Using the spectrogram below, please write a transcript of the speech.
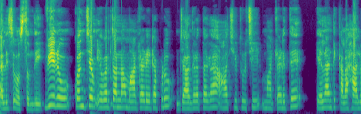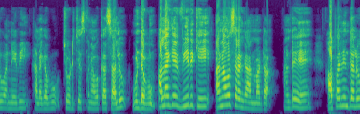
కలిసి వస్తుంది. వీరు కొంచెం ఎవరితోన్నా మాట్లాడేటప్పుడు జాగ్రత్తగా ఆచితూచి మాట్లాడితే ఎలాంటి కలహాలు అనేవి కలగవు చోటు చేసుకునే అవకాశాలు ఉండవు. అలాగే వీరికి అనవసరంగా అనమాట అంటే అపనిందలు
